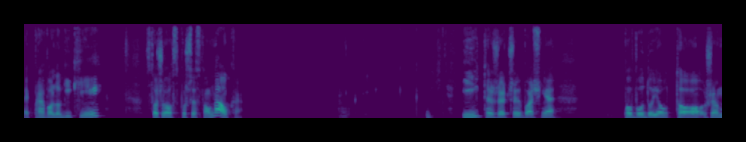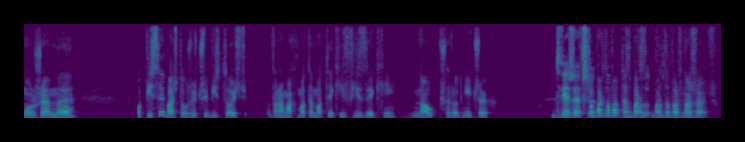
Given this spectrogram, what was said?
jak prawo logiki, stworzyło współczesną naukę. I te rzeczy właśnie powodują to, że możemy opisywać tą rzeczywistość w ramach matematyki, fizyki, nauk przyrodniczych. Dwie rzeczy. To, bardzo, to jest bardzo, bardzo ważna rzecz.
